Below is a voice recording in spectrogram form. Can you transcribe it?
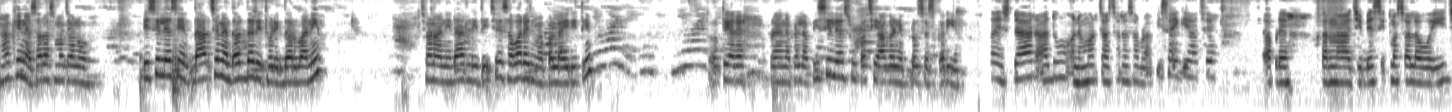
નાખીને સરસ મજાનું પીસી લેશી. દાળ છે ને દરદરી થોડીક દરવાની ચણાની દાળ લીધી છે. સવારે જ મેં પલાળી હતી તો અત્યારે આપણે એને પહેલાં પીસી લેશું, પછી આગળની પ્રોસેસ કરીએ. ગાઈસ દાળ આદું અને મરચાં સરસ આપણા પીસાઈ ગયા છે. આપણે ઘરના જે બેસિક મસાલા હોય એ જ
